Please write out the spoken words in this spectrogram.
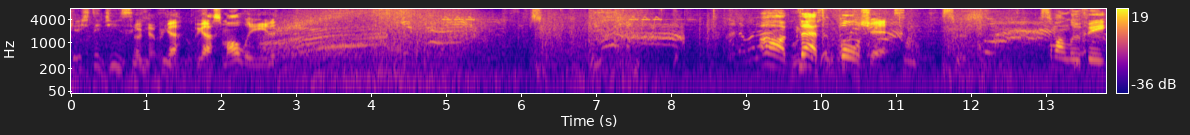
決して人生に okay, we 悔いは got 残 we got a small lead. Ah, that's bullshit. Come on, Luffy.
